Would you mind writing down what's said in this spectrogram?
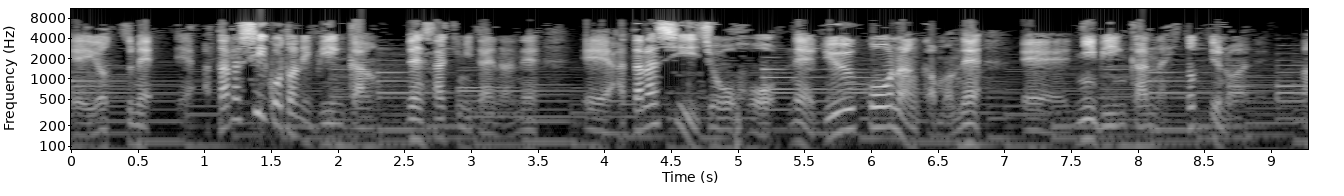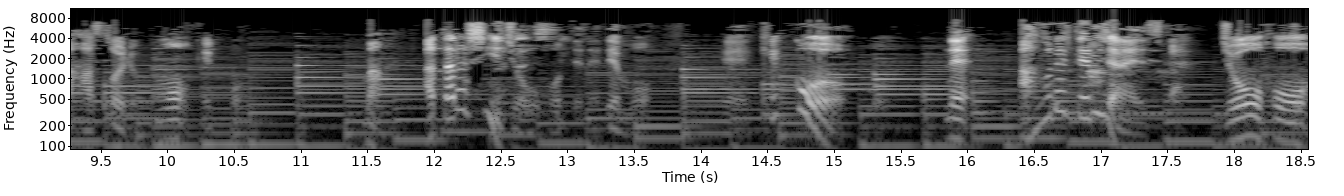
えー、4つ目、え、新しいことに敏感。ね、さっきみたいなね、えー、新しい情報。ね、流行なんかもね、えー、に敏感な人っていうのはね、まあ、発想力も結構、まあ、新しい情報ってね、でも、えー、結構、ね、溢れてるじゃないですか。情報、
